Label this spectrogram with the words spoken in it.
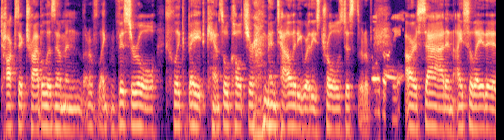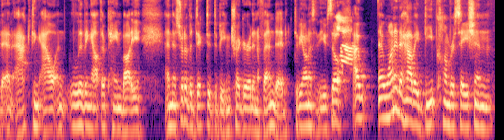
toxic tribalism and sort of like visceral clickbait cancel culture mentality where these trolls just sort of totally. are sad and isolated and acting out and living out their pain body and they're sort of addicted to being triggered and offended to be honest with you so yeah. i i wanted to have a deep conversation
